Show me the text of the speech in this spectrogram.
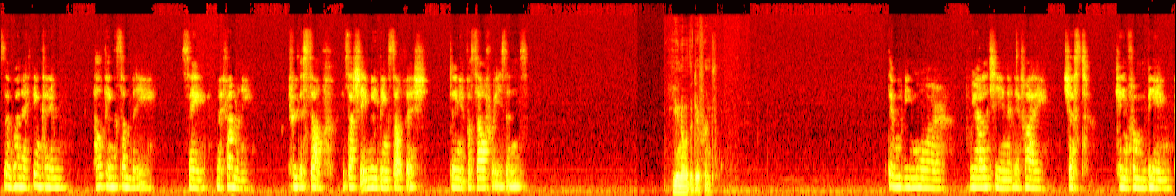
So when I think I'm helping somebody, say my family, through the self, it's actually me being selfish, doing it for self reasons. You know the difference. There would be more reality in it if I just came from being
